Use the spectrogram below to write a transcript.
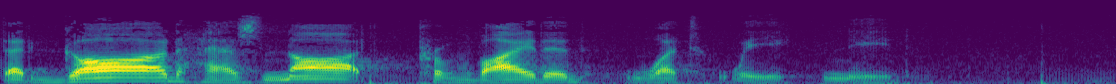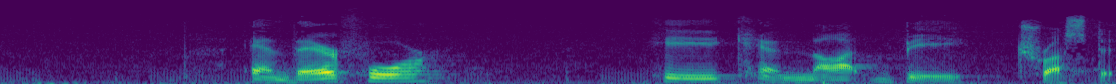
that God has not provided what we need. And therefore, he cannot be trusted.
